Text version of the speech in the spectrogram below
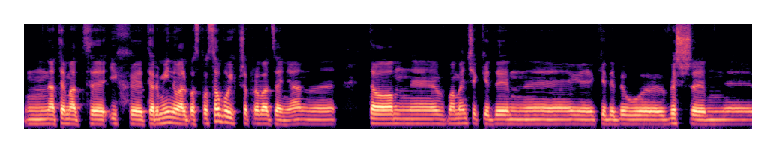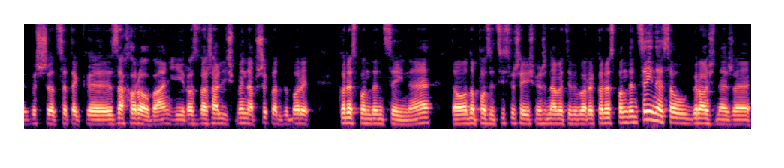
na temat e, ich terminu albo sposobu ich przeprowadzenia, to m, w momencie, kiedy, kiedy był wyższy, wyższy odsetek e, zachorowań i rozważaliśmy na przykład wybory korespondencyjne, to od opozycji słyszeliśmy, że nawet te wybory korespondencyjne są groźne, że,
